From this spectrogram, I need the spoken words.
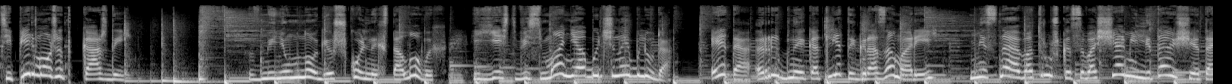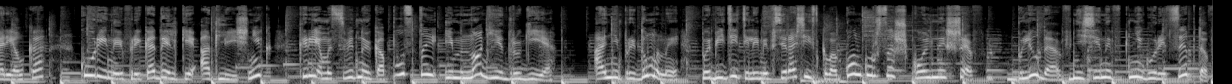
теперь может каждый. В меню многих школьных столовых есть весьма необычные блюда. Это рыбные котлеты «Гроза морей», мясная ватрушка с овощами «Летающая тарелка», куриные фрикадельки «Отличник», крем из цветной капусты и многие другие. Они придуманы победителями всероссийского конкурса «Школьный шеф». Блюда внесены в книгу рецептов,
